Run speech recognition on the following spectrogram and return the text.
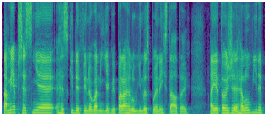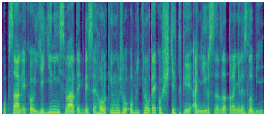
tam je přesně hezky definovaný, jak vypadá Halloween ve Spojených státech. A je to, že Halloween je popsán jako jediný svátek, kdy se holky můžou oblíknout jako štětky a nikdo se za to na ně nezlobí.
